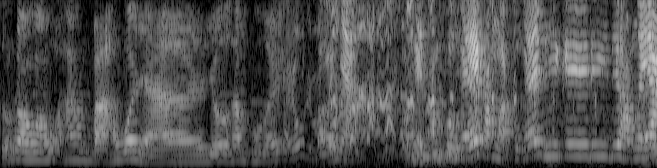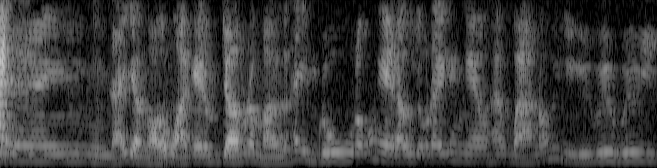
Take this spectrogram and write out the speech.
Tưởng đâu không bà không có nhà vô thăm thu lé ở nhà có nghe thăm phương ghé không à? Phương ghé đi kia đi đi học ngày ai? nãy giờ ngồi ở ngoài cây đâm chơm đó mà thấy im ru đâu có nghe đâu vô đây cái nghe hai ông bà nói cái gì view view gì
